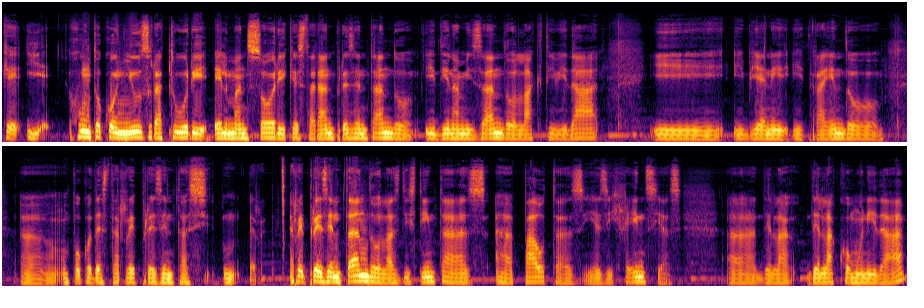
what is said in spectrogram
que y junto con Yus Raturi, El Mansori, que estarán presentando y dinamizando la actividad y, y bien, y, y trayendo ah, un poco de esta representación, representando las distintas ah, pautas y exigencias ah, de, la, de la comunidad.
